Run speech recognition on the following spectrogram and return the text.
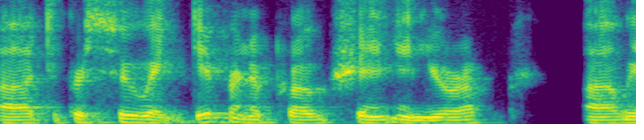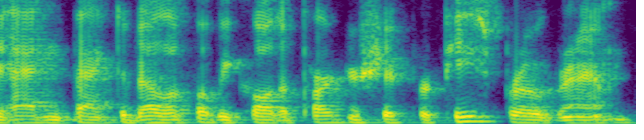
uh, to pursue a different approach in, in Europe. Uh, we had, in fact, developed what we call the Partnership for Peace program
